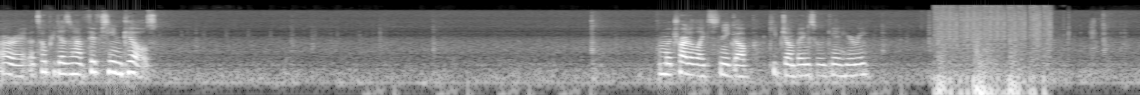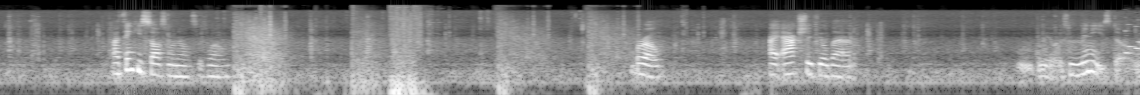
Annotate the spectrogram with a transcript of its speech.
All right. Let's hope he doesn't have 15 kills. I'm gonna try to like sneak up, keep jumping so he can't hear me. I think he saw someone else as well. Bro. I actually feel bad. Give me those minis though.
